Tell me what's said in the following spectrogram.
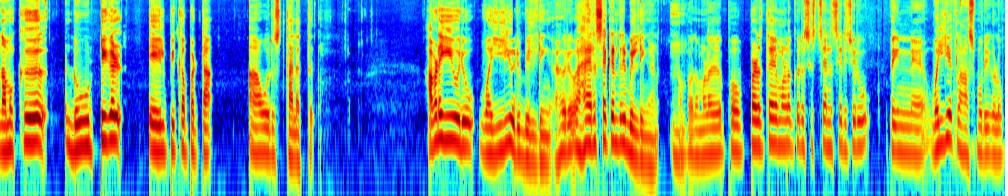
നമുക്ക് ഡ്യൂട്ടികൾ ഏൽപ്പിക്കപ്പെട്ട ആ ഒരു സ്ഥലത്ത് അവിടെ ഈ ഒരു വലിയൊരു ബിൽഡിങ് ഒരു ഹയർ സെക്കൻഡറി ബിൽഡിംഗ് ആണ് അപ്പോൾ നമ്മൾ ഇപ്പോൾ ഇപ്പോഴത്തെ നമ്മളൊക്കെ ഒരു സിസ്റ്റം അനുസരിച്ചൊരു പിന്നെ വലിയ ക്ലാസ് മുറികളും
